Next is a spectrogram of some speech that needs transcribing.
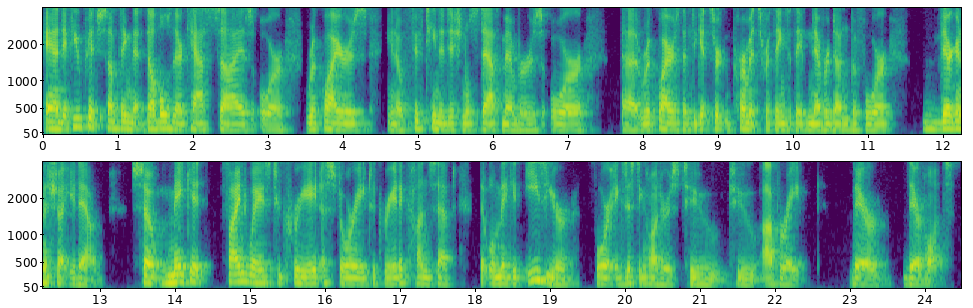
And if you pitch something that doubles their cast size or requires you know 15 additional staff members or uh, requires them to get certain permits for things that they've never done before they're going to shut you down so make it find ways to create a story to create a concept that will make it easier for existing haunters to to operate their their haunts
